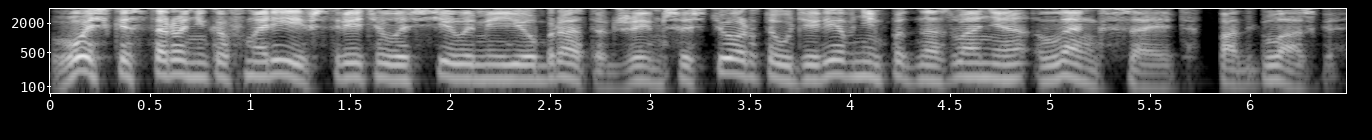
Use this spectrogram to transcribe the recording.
Войско сторонников Марии встретилось силами ее брата Джеймса Стюарта у деревни под названием Лэнгсайд под Глазго.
